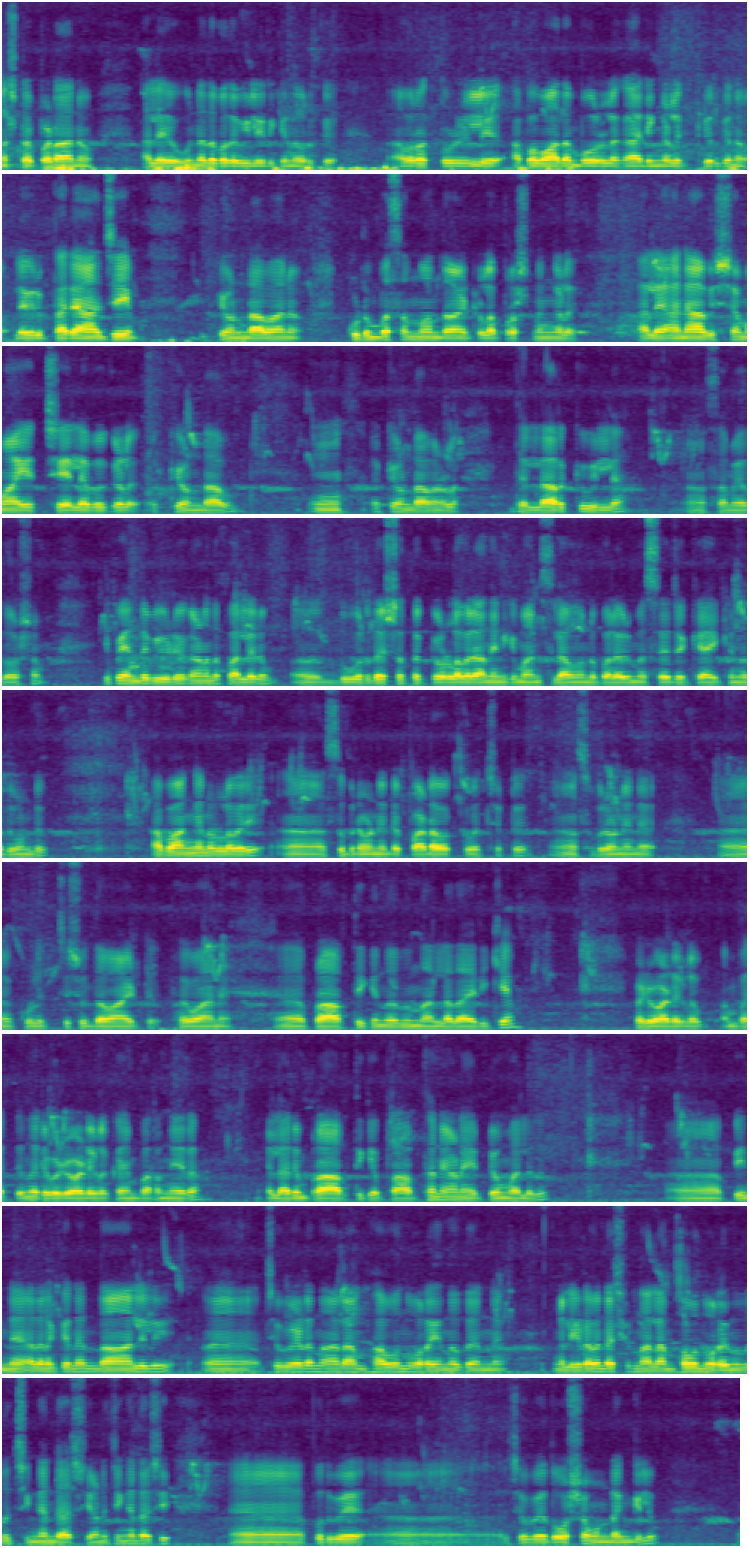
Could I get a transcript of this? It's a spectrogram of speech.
നഷ്ടപ്പെടാനോ അല്ലെങ്കിൽ ഉന്നത പദവിയിലിരിക്കുന്നവർക്ക് അവരുടെ തൊഴിൽ അപവാദം പോലുള്ള കാര്യങ്ങൾ കേൾക്കാനോ അല്ലെങ്കിൽ ഒരു പരാജയം ഒക്കെ ഉണ്ടാവാനോ കുടുംബ സംബന്ധമായിട്ടുള്ള പ്രശ്നങ്ങൾ അല്ലെ അനാവശ്യമായ ചെലവുകൾ ഒക്കെ ഉണ്ടാവും. ഒക്കെ ഉണ്ടാവാനുള്ള ഇതെല്ലാവർക്കും ഇല്ല. സമയദോഷം. ഇപ്പോൾ എന്റെ വീഡിയോ കാണുന്ന പലരും ദൂരദേശത്തൊക്കെ ഉള്ളവരാണെന്ന് എനിക്ക് മനസ്സിലാവുന്നുണ്ട്. പലരും മെസ്സേജൊക്കെ അയക്കുന്നത് കൊണ്ട് അപ്പോൾ അങ്ങനെയുള്ളവർ സുബ്രഹ്മണ്യന്റെ പടമൊക്കെ വെച്ചിട്ട് സുബ്രഹ്മണ്യനെ കുളിച്ച് ശുദ്ധമായിട്ട് ഭഗവാനെ പ്രാർത്ഥിക്കുന്നത് നല്ലതായിരിക്കാം. വഴിപാടുകൾ പറ്റുന്ന വഴിപാടുകളൊക്കെ ഞാൻ പറഞ്ഞുതരാം. എല്ലാവരും പ്രാർത്ഥിക്കുക പ്രാർത്ഥനയാണ് ഏറ്റവും വലുത്. പിന്നെ അതിനൊക്കെ തന്നെ നാലിൽ ചൊവ്വയുടെ നാലാം ഭാവം എന്ന് പറയുന്നത് തന്നെ ലീടവൻ രാശിയുടെ നാലാം ഭാവം എന്ന് പറയുന്നത് ചിങ്ങൻ രാശിയാണ്. ചിങ്ങൻ രാശി പൊതുവേ ചൊവ്വ ദോഷമുണ്ടെങ്കിലും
